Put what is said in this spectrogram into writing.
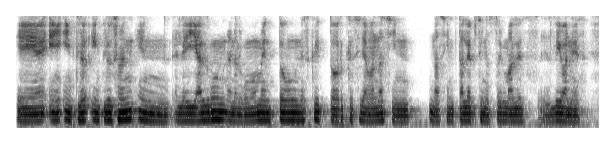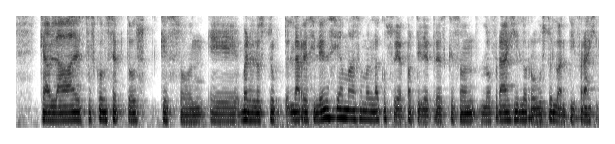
Eh, incluso en, leí algún, en algún momento un escritor que se llama Nassim, Nassim Taleb, si no estoy mal, es, libanés, que hablaba de estos conceptos que son, eh, bueno, la resiliencia más o menos la construye a partir de tres, que son lo frágil, lo robusto y lo antifrágil.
